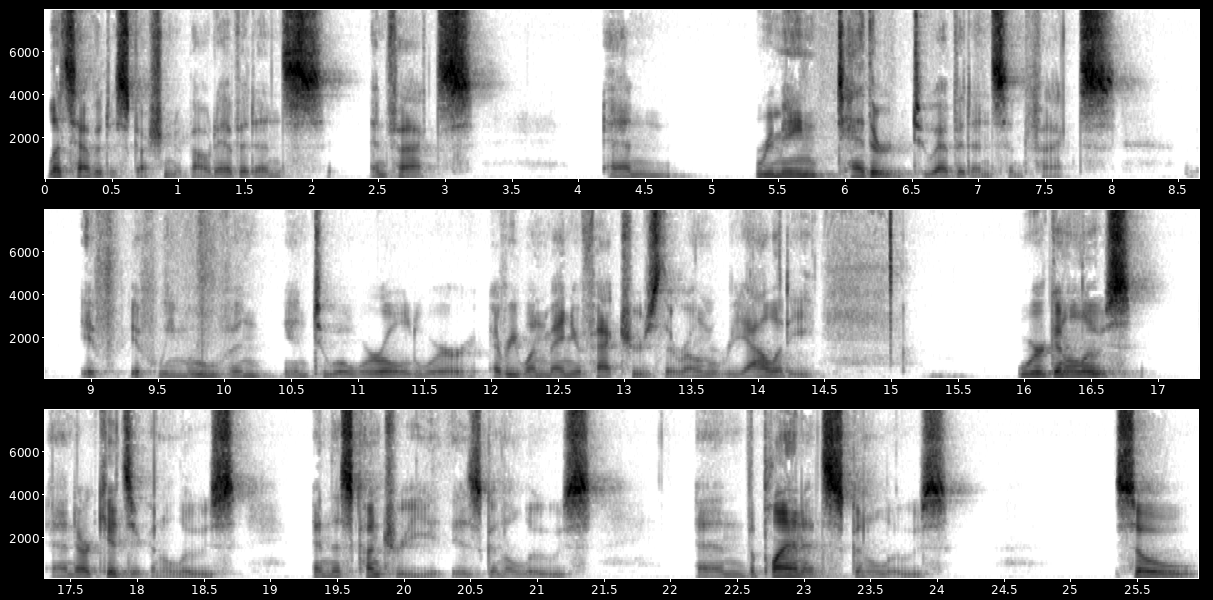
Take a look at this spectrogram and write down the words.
Let's have a discussion about evidence and facts and remain tethered to evidence and facts. If, if we move in, into a world where everyone manufactures their own reality, we're going to lose, and our kids are going to lose, and this country is going to lose, and the planet's going to lose. So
